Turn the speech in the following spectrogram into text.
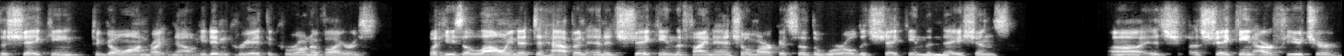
the shaking to go on right now. He didn't create the coronavirus, but He's allowing it to happen, and it's shaking the financial markets of the world. It's shaking the nations. Uh, it's shaking our future.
